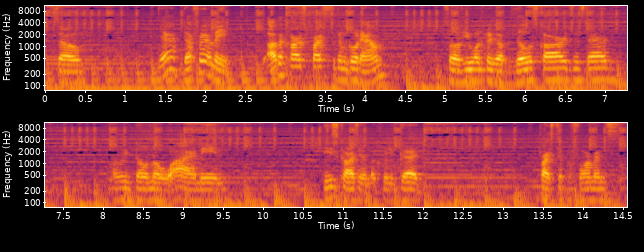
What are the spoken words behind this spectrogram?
So, yeah, definitely. Other cards' prices are going to go down. So if you want to pick up those cards instead, I really don't know why. I mean, these cards gonna look really good. Price to performance,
